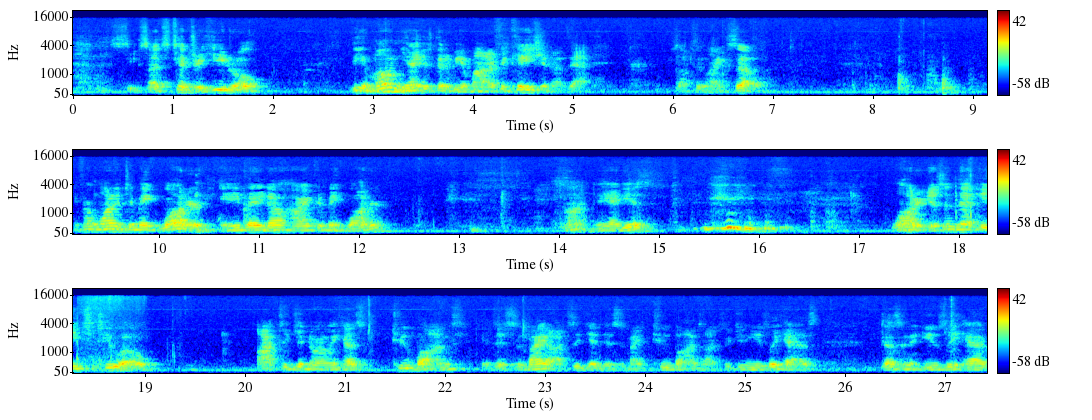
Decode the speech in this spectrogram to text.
Let's see, so that's tetrahedral. The ammonia is gonna be a modification of that, something like so. I wanted to make water, anybody know how I could make water? Huh, any ideas? Water, isn't that H two O? Oxygen normally has two bonds, if this is my oxygen, this is my two bonds, oxygen usually has. Doesn't it usually have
